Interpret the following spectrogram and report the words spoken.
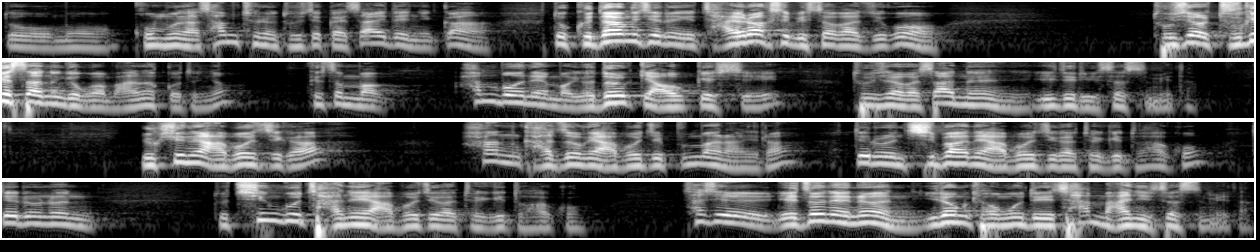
또 뭐 고모나 삼촌의 도시락까지 쌓야 되니까 또 그 당시에는 자율학습이 있어가지고 도시락을 두 개 싸는 경우가 많았거든요. 그래서 막 한 번에 막 여덟 개 아홉 개씩 도시락을 싸는 일들이 있었습니다. 육신의 아버지가 한 가정의 아버지뿐만 아니라 때로는 집안의 아버지가 되기도 하고 때로는 또 친구 자녀의 아버지가 되기도 하고 사실 예전에는 이런 경우들이 참 많이 있었습니다.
